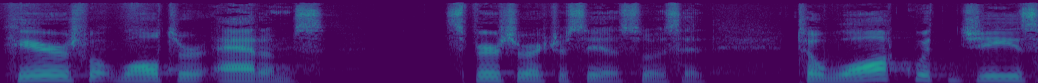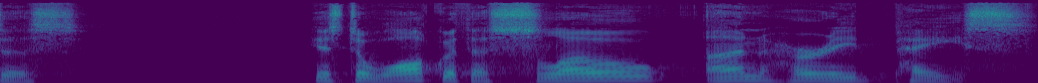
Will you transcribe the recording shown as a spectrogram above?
Here's what Walter Adams, spiritual director of C.S. Lewis, said To walk with Jesus is to walk with a slow, unhurried pace.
